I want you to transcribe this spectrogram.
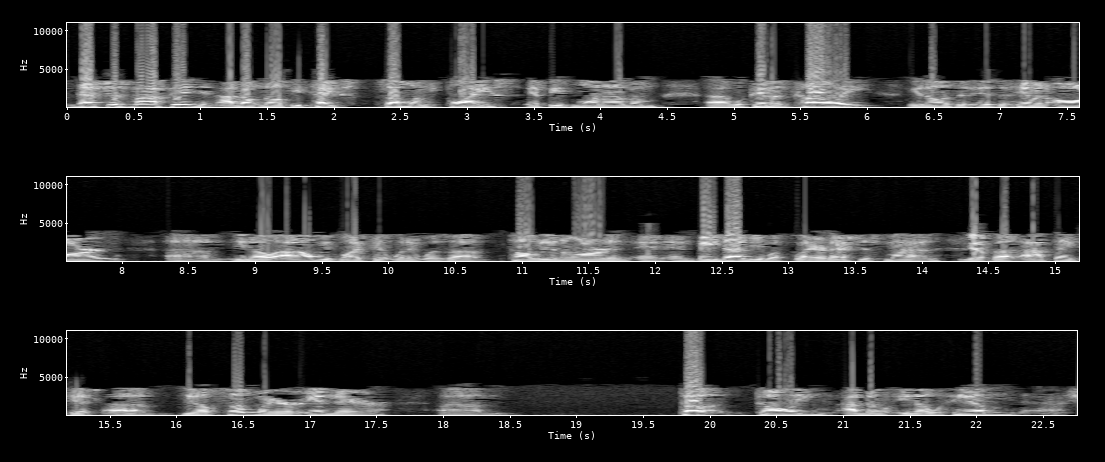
that's just my opinion. I don't know if he takes someone's place if he's one of them. uh, with him and Tully. You know, is it is it him and Arn? Um, you know, I always liked it when it was uh, Tully and Arn and, and, and BW with Flair. That's just mine. Yep. But I think it, uh, you know, somewhere in there, um, Tully, I don't, you know, with him, gosh,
